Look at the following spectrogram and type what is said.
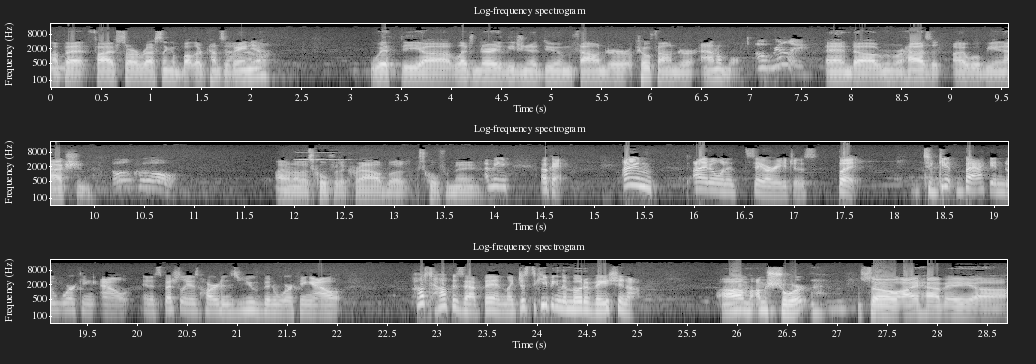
up at Five Star Wrestling in Butler, Pennsylvania, with the uh, legendary Legion of Doom founder, co-founder Animal. Oh really? And uh, rumor has it I will be in action. Oh cool. I don't know. That's cool for the crowd, but it's cool for me. I mean, okay, I'm. I don't want to say our ages, but to get back into working out, and especially as hard as you've been working out, how tough has that been? Like just keeping the motivation up. Um, I'm short, so I have a uh,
